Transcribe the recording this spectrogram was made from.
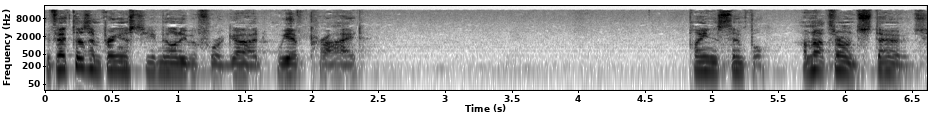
If that doesn't bring us to humility before God, we have pride. Plain and simple. I'm not throwing stones.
